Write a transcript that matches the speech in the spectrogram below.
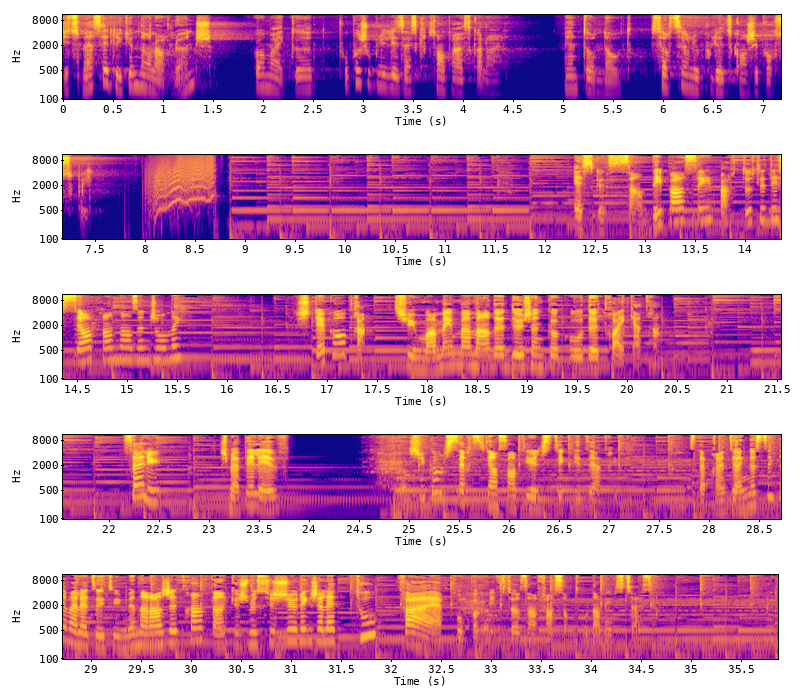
J'ai-tu mis assez de légumes dans leur lunch? Oh my god, faut pas que j'oublie les inscriptions parascolaires. Mental note, sortir le poulet du congé pour souper. Est-ce que tu te sens dépassé par toutes les décisions à prendre dans une journée? Je te comprends. Je suis moi-même maman de deux jeunes cocos de 3 et 4 ans. Salut, je m'appelle Eve. Je suis coach certifiée en santé holistique pédiatrique. C'est après un diagnostic de maladie auto-immune à l'âge de 30 ans que je me suis juré que j'allais tout faire pour pas que mes futurs enfants se retrouvent dans la même situation.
